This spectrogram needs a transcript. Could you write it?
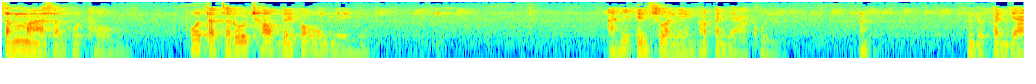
สัมมาสัมพุทโธ ผู้ตัดสรู้ชอบโดยพระองค์เอง อันนี้เป็นส่วนหนึ่งพระปัญญาคุณลองดูปัญญา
